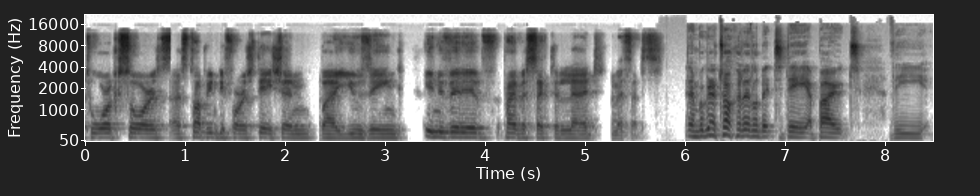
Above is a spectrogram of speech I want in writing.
to work towards uh, stopping deforestation by using innovative private sector led methods. And we're going to talk a little bit today about the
